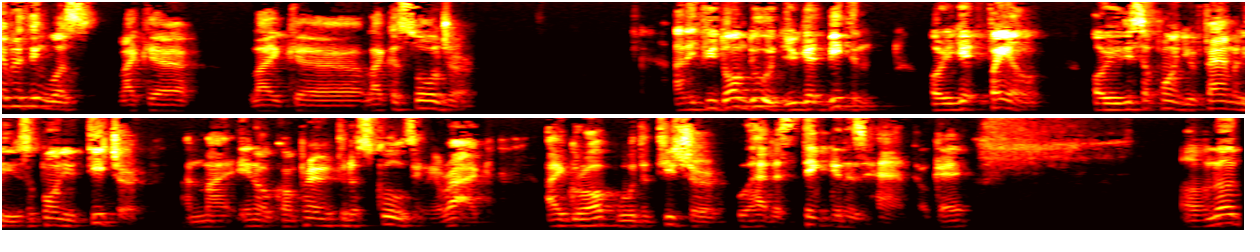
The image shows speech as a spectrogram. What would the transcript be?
everything was like a like a, like a soldier. And if you don't do it, you get beaten or you get failed or you disappoint your family, you disappoint your teacher. And my you know comparing to the schools in Iraq, I grew up with a teacher who had a stick in his hand. Okay, I'm not.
